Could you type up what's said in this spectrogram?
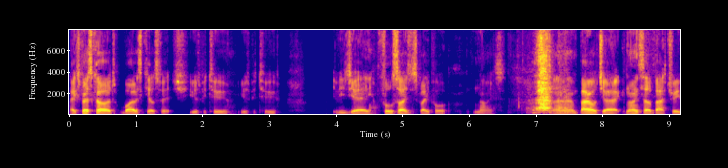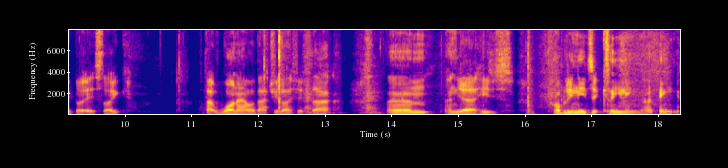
Express card, wireless kill switch, USB 2, USB 2, VGA, full size display port, nice. Um, barrel jack, 9 cell battery, but it's like about one hour battery life, if that. Um, and yeah, he's probably needs it cleaning, I think.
